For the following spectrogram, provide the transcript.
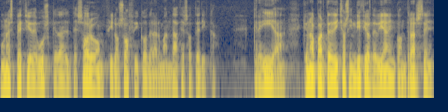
una especie de búsqueda del tesoro filosófico de la hermandad esotérica. Creía que una parte de dichos indicios debía encontrarse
